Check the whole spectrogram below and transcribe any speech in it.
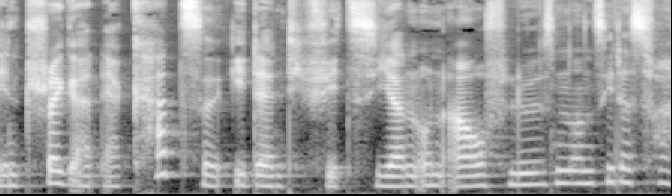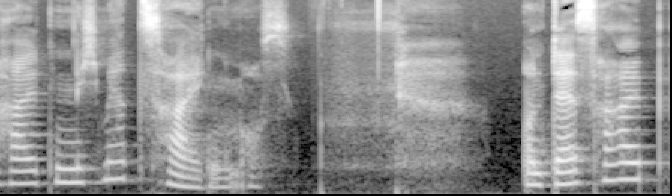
den Trigger der Katze identifizieren und auflösen und sie das Verhalten nicht mehr zeigen muss. Und deshalb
